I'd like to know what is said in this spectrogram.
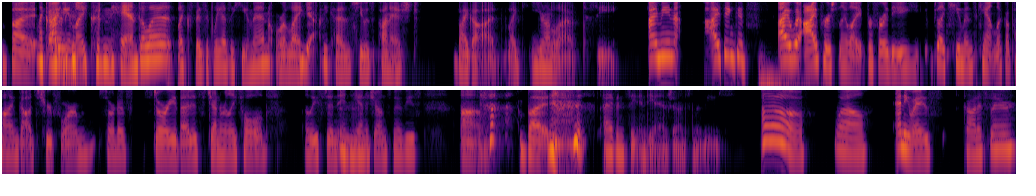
but like I mean, because she couldn't handle it like physically as a human or like Yeah. because she was punished by god like you're not allowed to see I mean, I think it's I would I personally like prefer the like humans can't look upon God's true form sort of story that is generally told, at least in Mhm. Indiana Jones movies. Um, but i haven't seen indiana jones movies oh well. Anyways, god is there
